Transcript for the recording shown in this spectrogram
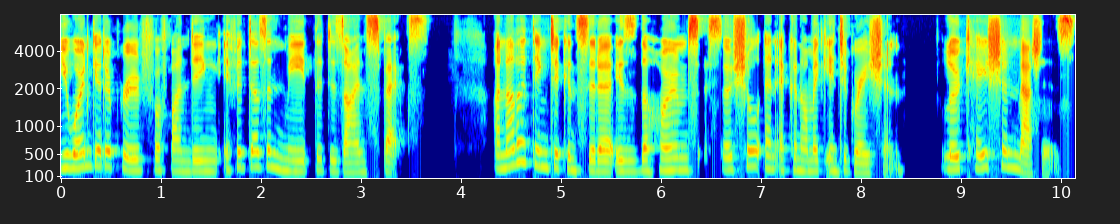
you won't get approved for funding if it doesn't meet the design specs. Another thing to consider is the home's social and economic integration. Location matters.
